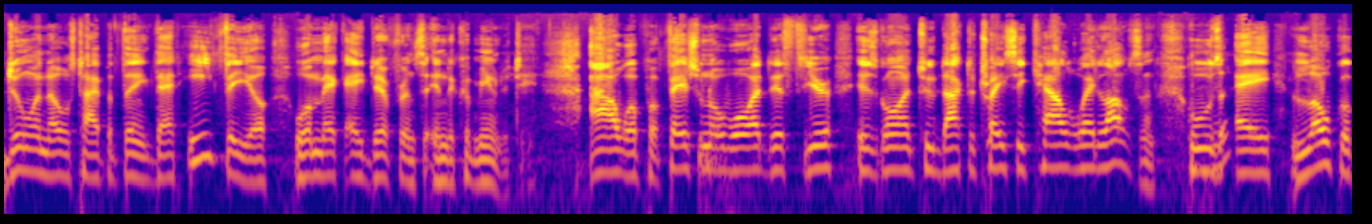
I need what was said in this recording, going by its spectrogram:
doing those type of things that he feel will make a difference in the community. Our professional award this year is going to Dr. Tracy Calloway Lawson, who's mm-hmm. a local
